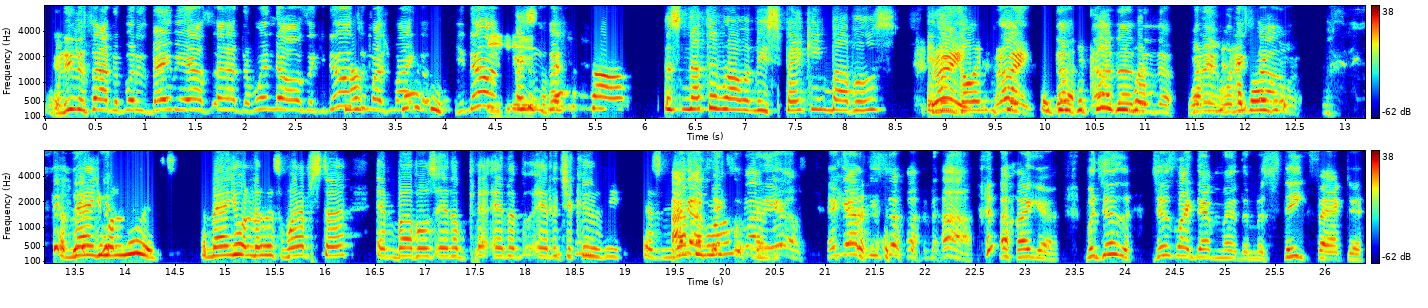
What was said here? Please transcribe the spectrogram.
when he decided to put his baby outside the window, I was like, "You're doing too much, Michael. You're doing Yeah. too much." There's nothing wrong with me spanking bubbles and Right, then going right. into The, the the, jacuzzi the, with the, when they when they start, Emmanuel Lewis, Emmanuel Lewis Webster and Bubbles in a in a in a jacuzzi. There's I nothing gotta pick wrong with somebody that. else. It gotta be somebody. Nah, oh my god! But just just like that, the mystique factor,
